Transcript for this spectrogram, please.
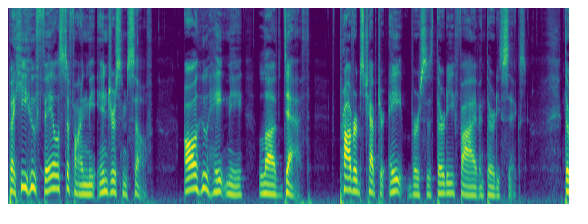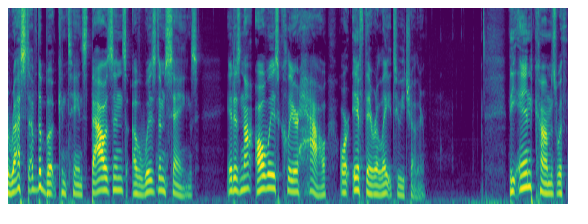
but he who fails to find me injures himself. All who hate me love death. Proverbs chapter 8, verses 35 and 36. The rest of the book contains thousands of wisdom sayings. It is not always clear how or if they relate to each other. The end comes with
